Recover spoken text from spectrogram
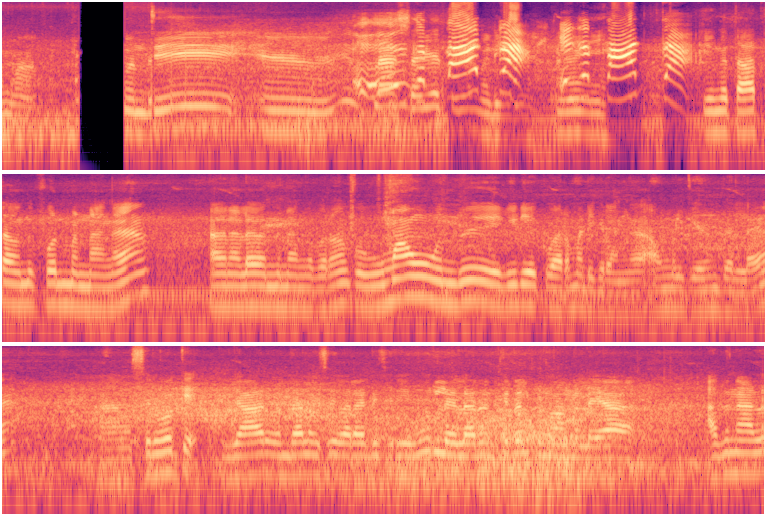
ஆமாம் வந்து கிளாஸ் சரியாக மாட்டேங்குது. தாத்தா? எங்கள் தாத்தா வந்து ஃபோன் பண்ணாங்க. அதனால் வந்து நாங்கள் போகிறோம் இப்போ உமாவும் வந்து வீடியோக்கு வர மாட்டேங்கிறாங்க அவங்களுக்கு எதுவும் தெரில சரி ஓகே யார் வந்தாலும் சரி வராட்டி சரி ஊரில் எல்லாரும் கிண்டல் பண்ணுவாங்க இல்லையா? அதனால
